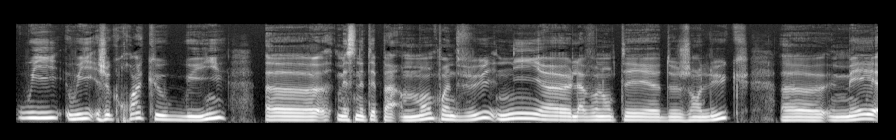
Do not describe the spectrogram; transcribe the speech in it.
Oui, oui, je crois que oui, euh, mais ce n'était pas mon point de vue, ni euh, la volonté de Jean-Luc, euh, mais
